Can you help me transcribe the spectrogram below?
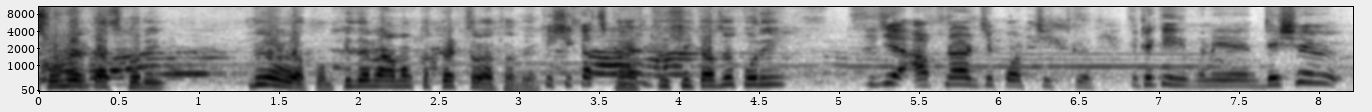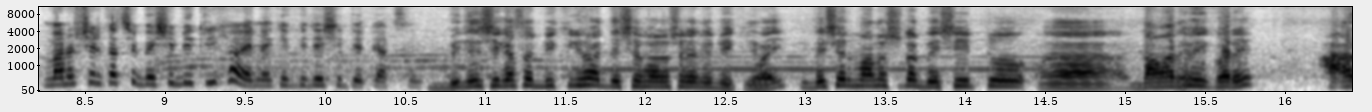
শ্রমের কাজ করি বিভিন্ন রকম। কি জানে আমাকে তো পেট চালাতে হবে। হ্যাঁ করেন? কৃষি কাজও করি। যে আপনার যে পটচিত্র এটা কি মানে দেশের মানুষের কাছে বেশি বিক্রি হয় নাকি বিদেশিদের কাছে? বিদেশি কাছে বিক্রি হয় দেশের মানুষের কাছে বিক্রি হয়। দেশের মানুষরা বেশি একটু দামাদামি করে আর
